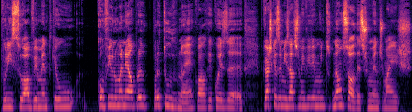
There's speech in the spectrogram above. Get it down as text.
Por isso, obviamente, que eu confio no Manel para, para tudo, não é? Qualquer coisa. Porque eu acho que as amizades também vivem muito, não só desses momentos mais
